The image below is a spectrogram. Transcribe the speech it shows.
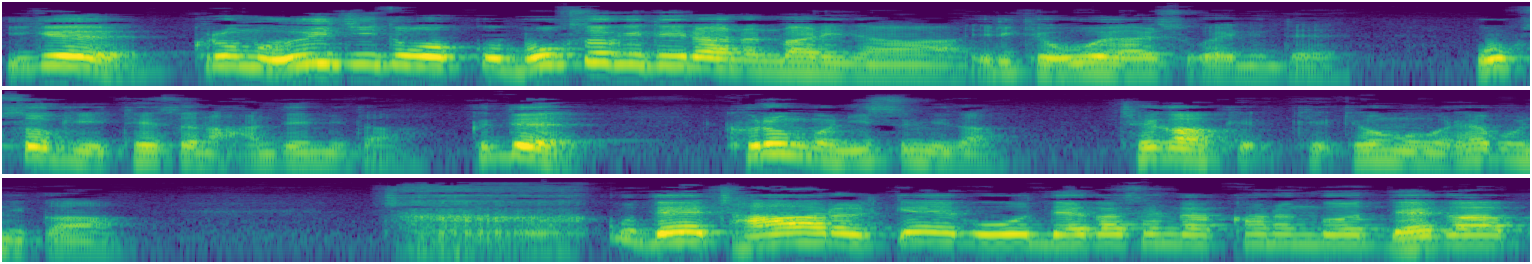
이게 그럼 의지도 없고 목석이 되라는 말이냐 이렇게 오해할 수가 있는데 목석이 돼서는 안 됩니다. 근데 그런 건 있습니다. 제가 경험을 해보니까 자꾸 내 자아를 깨고 내가 생각하는 것, 내가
